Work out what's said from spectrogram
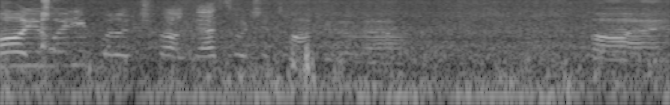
Oh, you're waiting for the truck. That's what you're talking about. Fine.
